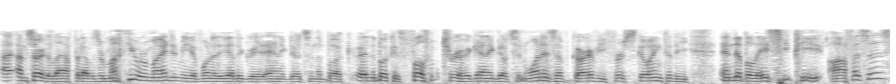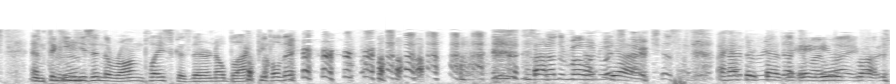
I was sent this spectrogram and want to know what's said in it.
I, I'm sorry to laugh, but I was remi- you reminded me of one of the other great anecdotes in the book. And the book is full of terrific anecdotes, and one is of Garvey first going to the NAACP offices and thinking Mm-hmm. he's in the wrong place because there are no black people there. That's another moment which yeah. I just I had to read that to my wife. right.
